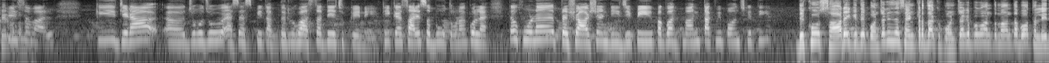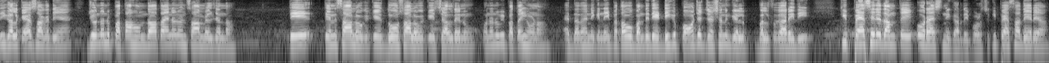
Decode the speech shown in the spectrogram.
ਫਿਰ ਪਤਾ। ਸਵਾਲ ਕਿ ਜਿਹੜਾ ਅ, ਜੋ ਜੋ ਐਸਐਸਪੀ ਤੱਕ ਦਰਵਾਸਤਾ ਦੇ ਚੁੱਕੇ ਨੇ ਠੀਕ ਹੈ ਸਾਰੇ ਸਬੂਤ ਉਹਨਾਂ ਕੋਲ ਹੈ। ਤਾਂ ਹੁਣ ਪ੍ਰਸ਼ਾਸਨ ਡੀਜੀਪੀ ਭਗਵੰਤ ਮਾਨ ਤੱਕ ਵੀ ਪਹੁੰਚ ਕੀਤੀ ਹੈ? ਦੇਖੋ ਸਾਰੇ ਕਿਤੇ ਪਹੁੰਚਾਂਗੇ ਜਿੱਦਾਂ ਸੈਂਟਰ ਤੱਕ ਪਹੁੰਚਾਂਗੇ ਭਗਵੰਤ ਮਾਨ ਤਾਂ ਬਹੁਤ ਥੱਲੇ ਦੀ ਗੱਲ ਕਹਿ ਸਕਦੇ ਆ। ਜੇ ਉਹਨਾਂ ਨੂੰ ਪਤਾ ਹੁੰਦਾ ਤਾਂ ਇਹਨਾਂ ਨੂੰ ਇਨਸਾਫ ਮਿਲ ਜਾਂਦਾ। ਤੇ 3 ਸਾਲ ਹੋ ਗਏ ਕੇਸ 2 ਸਾਲ ਹੋ ਗਏ ਕੇਸ ਚੱਲਦੇ ਨੂੰ ਉਹਨਾਂ ਨੂੰ ਵੀ ਪਤਾ ਹੀ ਹੋਣਾ। ਐਦਾਂ ਤਾਂ ਨਹੀਂ ਕਿ ਨਹੀਂ ਪਤਾ ਉਹ ਬੰਦੇ ਦੀ ਐਡੀ ਕਿ ਪਹੁੰਚ ਹੈ ਜਸ਼ਨ ਗਿੱਲ ਬਲਤਕਾਰੀ ਦੀ ਕਿ ਪੈਸੇ ਦੇ ਦਮ ਤੇ ਉਹ ਅਰੈਸਟ ਨਹੀਂ ਕਰਦੀ ਪੁਲਿਸ ਕਿ ਪੈਸਾ ਦੇ ਰਿਹਾ।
